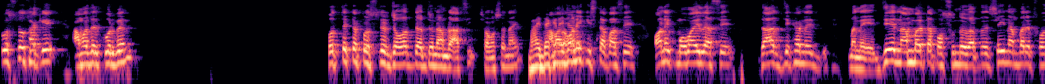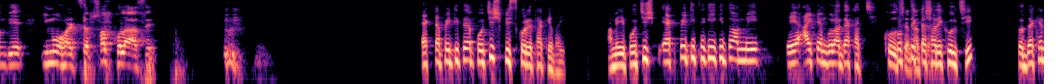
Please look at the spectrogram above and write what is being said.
প্রশ্ন থাকে আমাদের করবেন। প্রত্যেকটা প্রশ্নের জবাব দেওয়ার জন্য আমরা আছি সমস্যা নাই। ভাই দেখেন আমার অনেক স্টাফ আছে অনেক মোবাইল আছে যার যেখানে মানে যে নাম্বারটা পছন্দ হবে সেই নাম্বারে ফোন দিয়ে ইমো হোয়াটসঅ্যাপ সব খোলা আছে। একটা পেটিতে পঁচিশ পিস করে থাকে ভাই। আমি এই পঁচিশ এক পেটি থেকেই কিন্তু আমি এই আইটেমগুলা দেখাচ্ছি প্রত্যেকটা আচ্ছা। শাড়ি খুলছি। তো দেখেন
